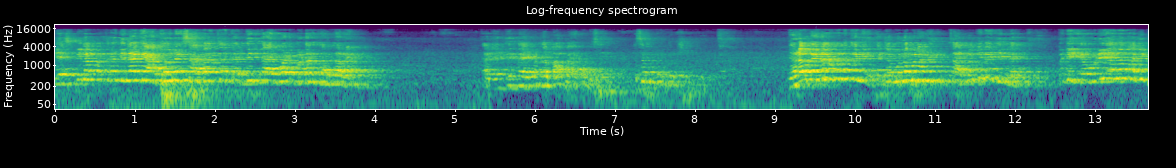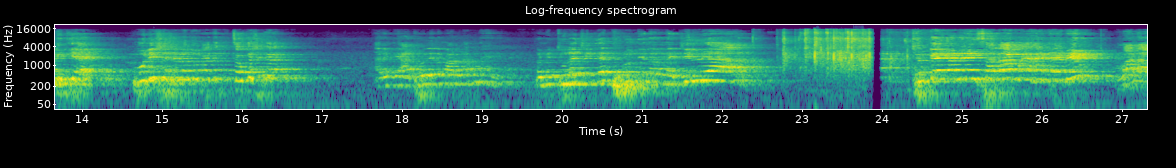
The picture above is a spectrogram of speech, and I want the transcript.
एसपीला पत्र दिला की आठवले साहेबांचा जगदीश गायकवाड मर्डर करणार. आहे त्या जगदीश गायकवाडचा बाप आहे कोण साहेब? असं पण करू शकतो. घडवलंय ना म्हणून त्यांनी. त्याच्या मुलं पण आम्ही चाललो की नाही जिल्ह्यात. म्हणजे एवढी याला माझी भीती आहे. पोलीस स्टेशनला तू काय तर चौकशी करा. अरे मी आठवलेलं मारणार नाही. पण मी तुला जिल्ह्यात फिरून देणार नाही. जिल्ह्यात झुकेगा नहीं साला मैं है जय भीम वाला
